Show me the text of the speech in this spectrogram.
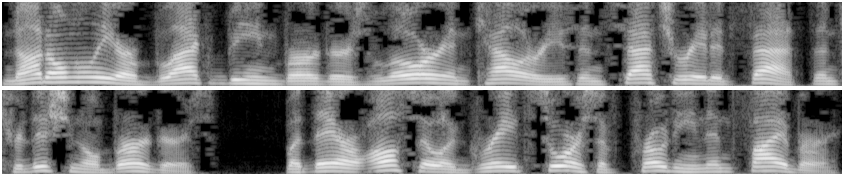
Not only are black bean burgers lower in calories and saturated fat than traditional burgers, but they are also a great source of protein and fiber.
